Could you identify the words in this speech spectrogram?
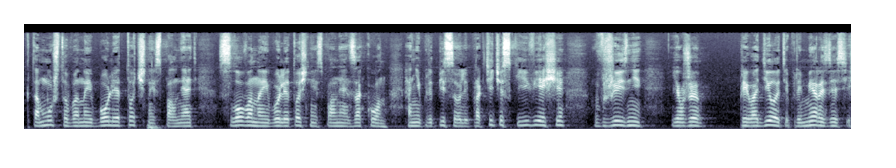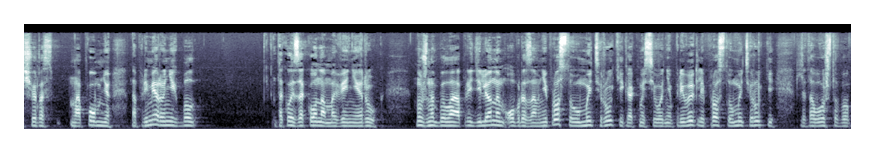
к тому, чтобы наиболее точно исполнять Слово, наиболее точно исполнять закон. Они предписывали практические вещи в жизни. Я уже приводил эти примеры здесь, еще раз напомню. Например, у них был такой закон омовения рук. Нужно было определенным образом не просто умыть руки, как мы сегодня привыкли, просто умыть руки для того, чтобы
